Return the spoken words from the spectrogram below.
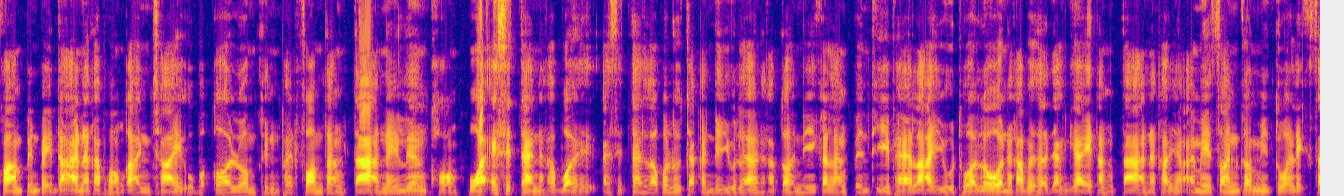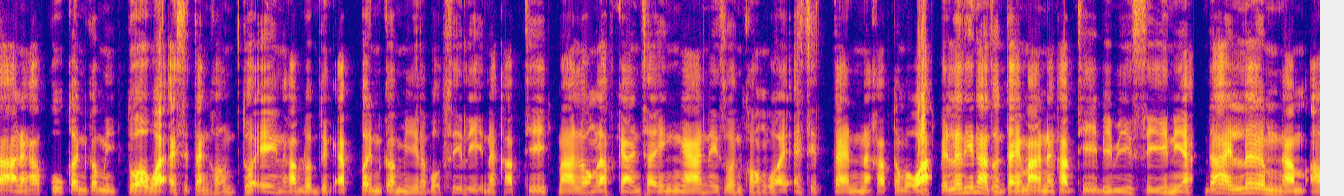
ความเป็นไปได้นะครับของการใช้อุปกรณ์รวมถึงแพลตฟอร์มต่างๆ ในเรื่องของ Voice Assistant นะครับ Voice Assistant เราก็รู้จักกันดีอยู่แล้วนะครับตอนนี้กำลังเป็นที่แพร่หลายอยู่ทั่วโลกนะครับบริษัทยักษ์ใหญ่ต่างๆนะครับอย่าง Amazon ก็มีตัว Alexa นะครับ Google ก็มีตัว Voice Assistant ของตัวเองนะครับรวมถึง Apple ก็มีระบบ Siri นะครับที่มารองรับการใช้งานในส่วนของ Voice Assistant นะครับต้องบอกว่าเป็นเรื่องที่น่าสนใจมากนะครับที่ BBC เนี่ยได้เริ่มนำเอา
